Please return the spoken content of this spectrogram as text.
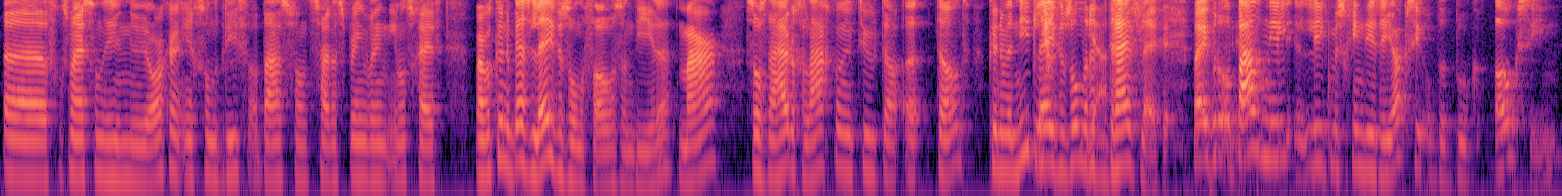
Eh, volgens mij stond die in New Yorker, een ingezonden brief op basis van Silent Spring, waarin iemand schreef: Maar we kunnen best leven zonder vogels en dieren. Maar zoals de huidige laagconjunctuur to- eh, toont, kunnen we niet leven zonder het bedrijfsleven. Maar ik bedoel, op een bepaalde manier liet misschien die reactie op dat boek ook zien.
